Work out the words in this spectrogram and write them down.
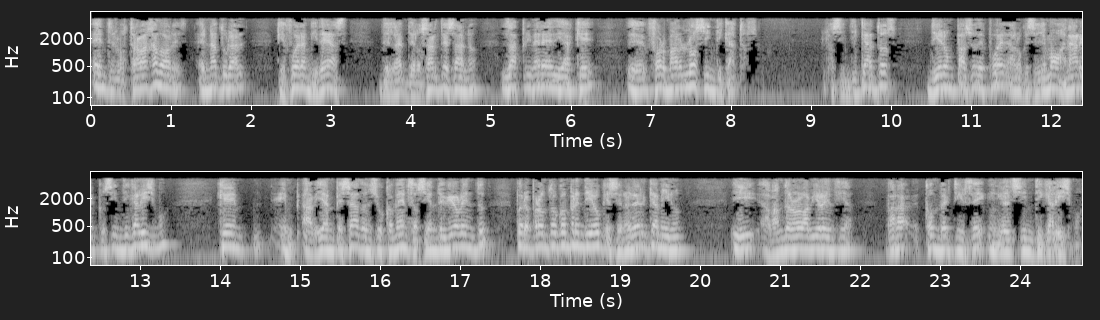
entre los trabajadores, es natural que fueran ideas de, los artesanos las primeras ideas que eh, formaron los sindicatos. Los sindicatos dieron paso después a lo que se llamó anarcosindicalismo, que em, había empezado en sus comienzos siendo violento, pero pronto comprendió que ese no era el camino y abandonó la violencia para convertirse en el sindicalismo.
